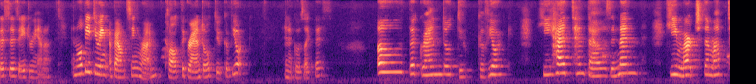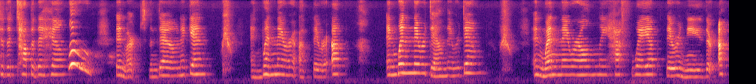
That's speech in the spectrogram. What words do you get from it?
this is Adriana, and we'll be doing a bouncing rhyme called The Grand Old Duke of York. And it goes like this. Oh, the grand old Duke of York, he had 10,000 men. He marched them up to the top of the hill, woo! Then marched them down again, whew! And when they were up, they were up. And when they were down, they were down. Whew! And when they were only halfway up, they were neither up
